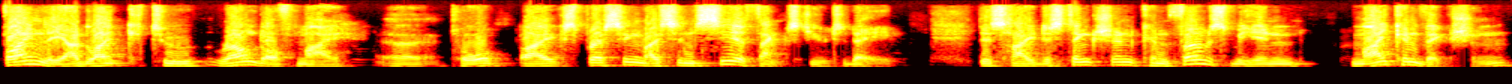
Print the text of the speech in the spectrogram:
Finally, I'd like to round off my uh, talk by expressing my sincere thanks to you today. This high distinction confirms me in my conviction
